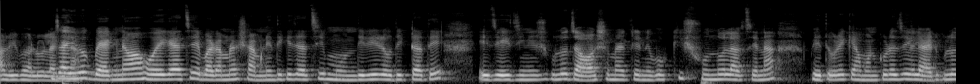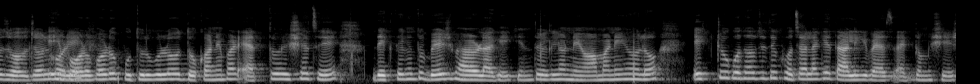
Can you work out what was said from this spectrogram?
আলুই ভালো লাগে যাই হোক ব্যাগ নেওয়া হয়ে গেছে এবার আমরা সামনের দিকে যাচ্ছি মন্দিরের ওদিকটাতে। এই যে এই জিনিসগুলো যাওয়ার সময় একটা নেব কি সুন্দর লাগছে না? ভেতরে কেমন করে যে এই লাইটগুলো জল জল করে। বড় বড় পুতুলগুলো দোকানে এবার এত এসেছে দেখতে কিন্তু বেশ ভালো লাগে। কিন্তু এগুলো নেওয়া মানেই হলো একটু কোথাও যদি খোঁচা লাগে তাহলেই ব্যাস একদম শেষ।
